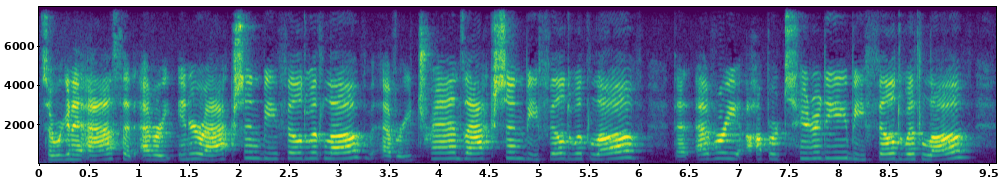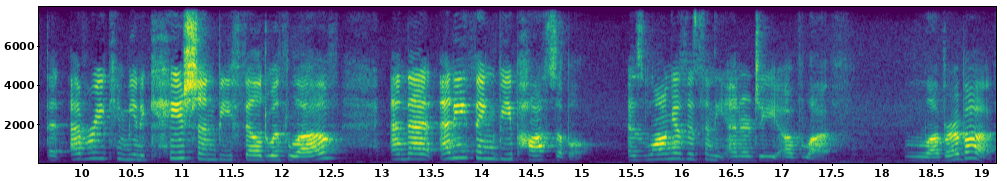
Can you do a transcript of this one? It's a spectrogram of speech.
So, we're going to ask that every interaction be filled with love, every transaction be filled with love, that every opportunity be filled with love, that every communication be filled with love, and that anything be possible as long as it's in the energy of love. Love or above.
